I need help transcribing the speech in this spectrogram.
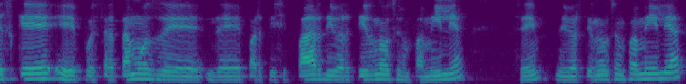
es que eh, pues tratamos de, participar, divertirnos en familia, ¿sí? Divertirnos en familia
